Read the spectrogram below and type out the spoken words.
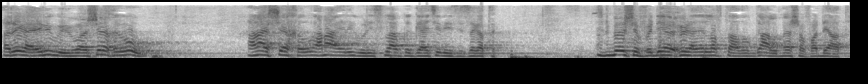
anigaa iri wuri waa sheekhi ow. Anaa sheekh anaa iri wuri islaamka gaajadiisa isaga tag. In meesha fadhiya wuxuu yidhahda laftaadu gaal meesha fadhiyaata.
